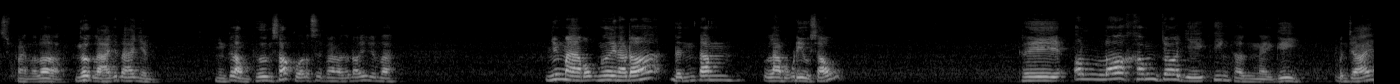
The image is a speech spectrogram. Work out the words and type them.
Subhanallah. Ngược lại chúng ta hãy nhìn. Những cái lòng thương xót của Allah subhanallah đối với chúng ta nhưng mà một người nào đó định tâm là một điều xấu, thì Allah không cho vị thiên thần này ghi bên trái.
